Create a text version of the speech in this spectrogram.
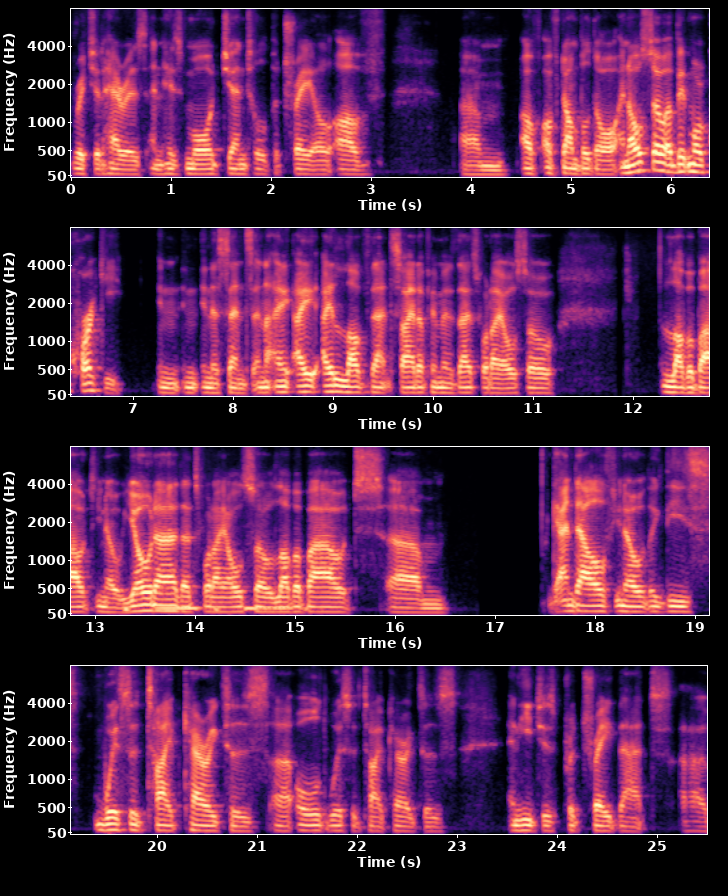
Richard Harris and his more gentle portrayal of um, of of Dumbledore, and also a bit more quirky in in, in a sense. And I, I I love that side of him, and that's what I also love about you know Yoda. That's what I also love about um, Gandalf. You know, like these wizard type characters, uh, old wizard type characters and he just portrayed that uh,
